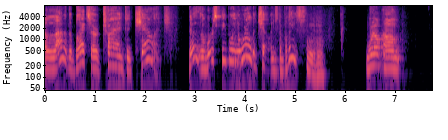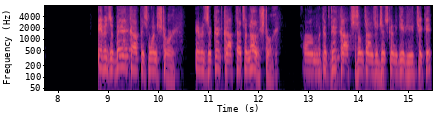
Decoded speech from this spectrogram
a lot of the blacks are trying to challenge. They're the worst people in the world to challenge the police. Well, um, if it's a bad cop, it's one story. If it's a good cop, that's another story. Um, because good cops sometimes are just going to give you a ticket,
